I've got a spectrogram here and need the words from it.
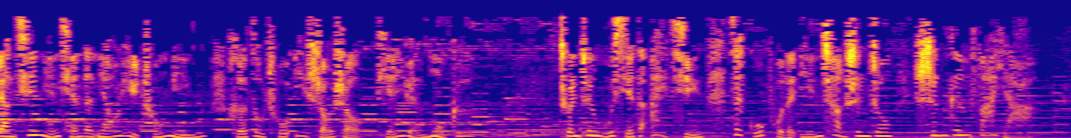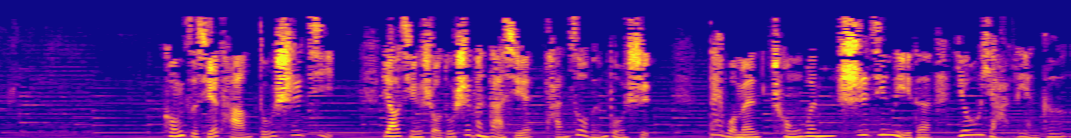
两千年前的鸟语虫鸣，合奏出一首首田园牧歌。纯真无邪的爱情，在古朴的吟唱声中生根发芽。孔子学堂读诗记，邀请首都师范大学谭作文博士，带我们重温《诗经》里的优雅恋歌。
